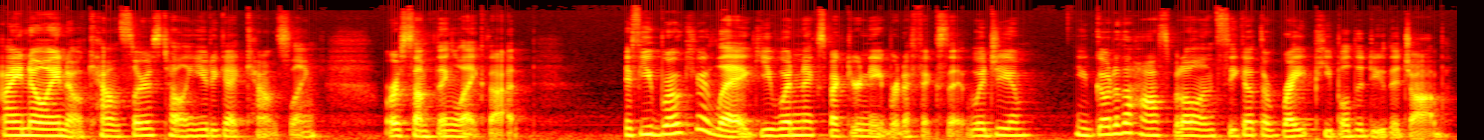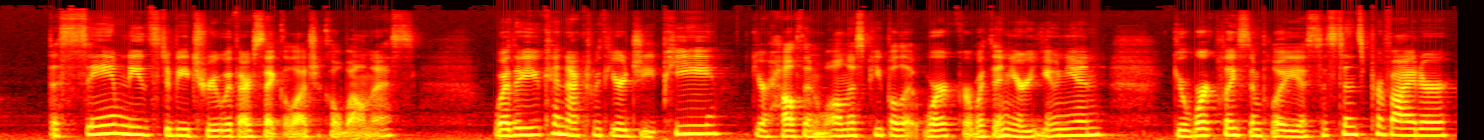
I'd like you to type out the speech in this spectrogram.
I know, I know, counselors telling you to get counseling or something like that. If you broke your leg, you wouldn't expect your neighbor to fix it, would you? You'd go to the hospital and seek out the right people to do the job. The same needs to be true with our psychological wellness. Whether you connect with your GP, your health and wellness people at work, or within your union, your workplace employee assistance provider,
